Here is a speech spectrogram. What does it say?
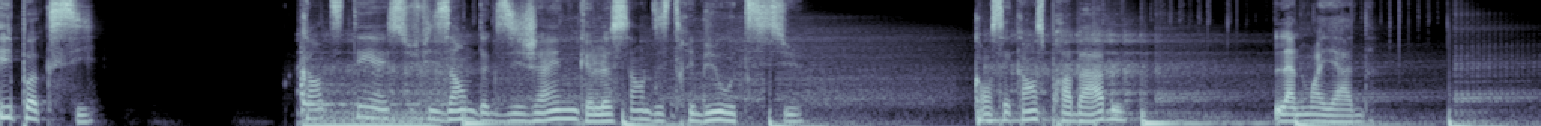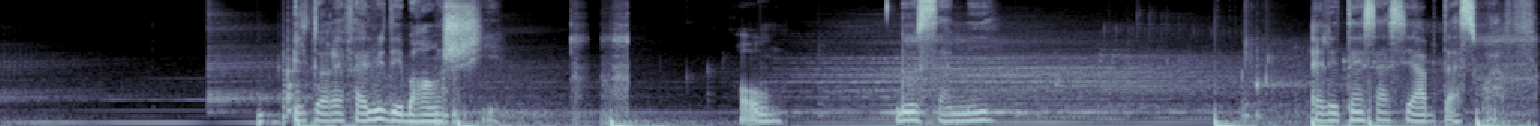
Hypoxie. Quantité insuffisante d'oxygène que le sang distribue au tissu. Conséquence probable, la noyade. T'aurait fallu des branchies. Oh, douce amie, elle est insatiable ta soif.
